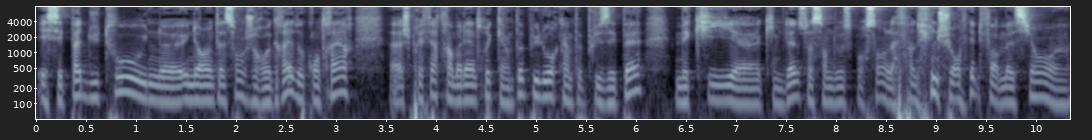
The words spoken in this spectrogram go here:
et c'est pas du tout une, une, orientation que je regrette. Au contraire, euh, je préfère trimballer un truc qui est un peu plus lourd qu'un peu plus épais, mais qui qui me donne 72% à la fin d'une journée de formation.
